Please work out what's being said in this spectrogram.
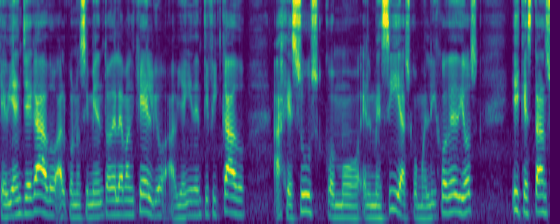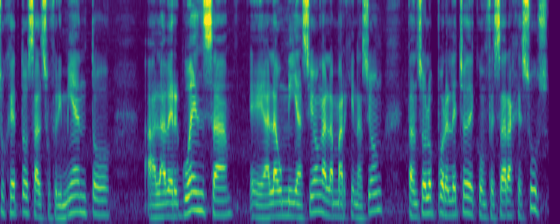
que habían llegado al conocimiento del Evangelio, habían identificado a Jesús como el Mesías, como el Hijo de Dios, y que están sujetos al sufrimiento, a la vergüenza, eh, a la humillación, a la marginación, tan solo por el hecho de confesar a Jesús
